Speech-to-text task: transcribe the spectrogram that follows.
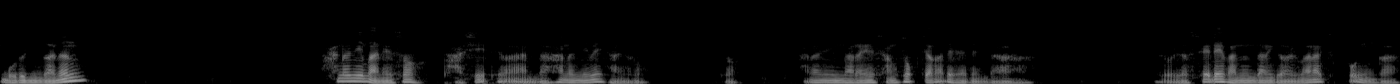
모든 인간은 하느님 안에서 다시 태어난다. 하느님의 자녀로. 하느님 나라의 상속자가 되어야 된다. 그래서 우리가 세례 받는다는 게 얼마나 축복인가.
